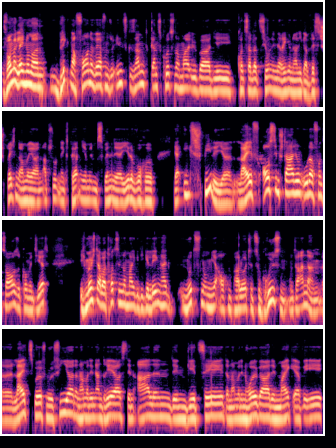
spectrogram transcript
Jetzt wollen wir gleich nochmal einen Blick nach vorne werfen, so insgesamt ganz kurz nochmal über die Konstellation in der Regionalliga West sprechen. Da haben wir ja einen absoluten Experten hier mit dem Sven, der jede Woche ja x Spiele hier live aus dem Stadion oder von zu Hause kommentiert. Ich möchte aber trotzdem nochmal die Gelegenheit nutzen, um mir auch ein paar Leute zu grüßen. Unter anderem äh, Light 1204, dann haben wir den Andreas, den Ahlen, den GC, dann haben wir den Holger, den Mike RWE,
